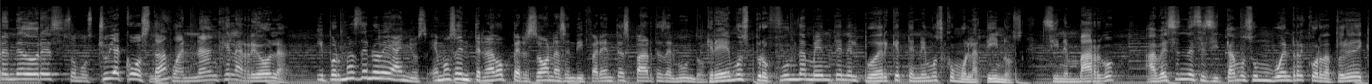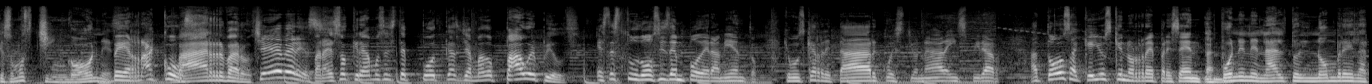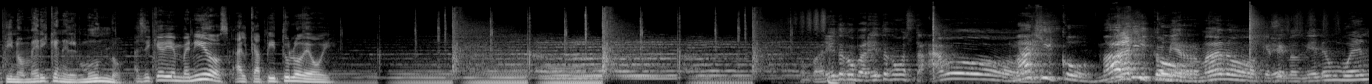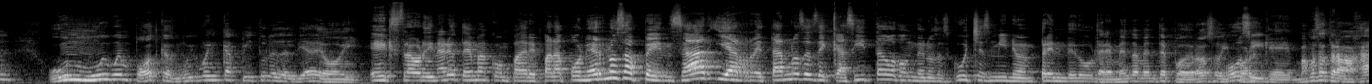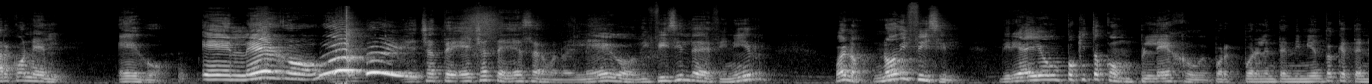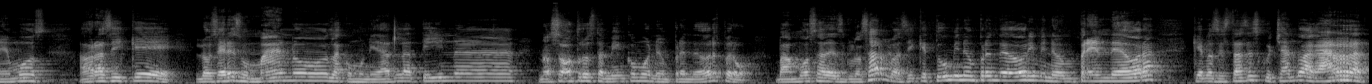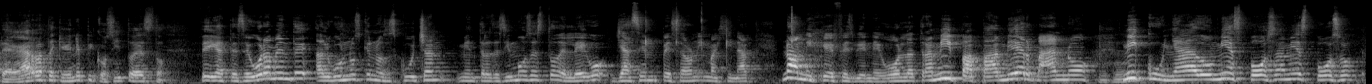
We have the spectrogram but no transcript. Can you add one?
Emprendedores Somos Chuy Acosta y Juan Ángel Arreola. y por más de nueve años hemos entrenado personas en diferentes partes del mundo. Creemos profundamente en el poder que tenemos como latinos. Sin embargo, a veces necesitamos un buen recordatorio de que somos chingones. Berracos. Bárbaros. Chéveres. Para eso creamos este podcast llamado Power Pills. Esta es tu dosis de empoderamiento que busca retar, cuestionar e inspirar a todos aquellos que nos Y representan. ponen en alto el nombre de Latinoamérica en el mundo. Así que bienvenidos al capítulo de hoy. Compadrito, compadrito, ¿cómo estamos? Mágico, Mágico, mi hermano. Que se nos viene un buen, un muy buen podcast, muy buen capítulo del día de hoy. Extraordinario tema, compadre, para ponernos a pensar y a retarnos desde casita o donde nos escuches, mi neoemprendedor. Tremendamente poderoso y Oh, sí. porque vamos a trabajar con el ego. El ego. ¡Uy! Échate, échate esa, hermano, el ego. Difícil de definir. Bueno, no difícil. Diría yo un poquito complejo, por, por el entendimiento que tenemos. Ahora sí que los seres humanos, la comunidad latina, nosotros también como neoemprendedores, pero vamos a desglosarlo. Así que tú, mi neoemprendedor y mi neoemprendedora que nos estás escuchando, agárrate, agárrate que viene picosito esto. Fíjate, seguramente algunos que nos escuchan mientras decimos esto del ego ya se empezaron a imaginar, no, mi jefe es bien ególatra, mi papá, mi hermano, mi cuñado, mi esposa, mi esposo.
